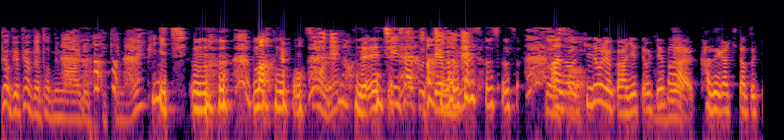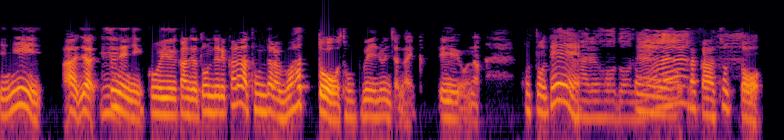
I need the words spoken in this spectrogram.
ぴょんぴょんぴょんぴょん飛び回る的なね。ピーチ。うん。まあでも、そうね。そうね、小さくてもね。そうそうそう。あの。機動力を上げておけば、風が来た時に、あ、じゃあうん常にこういう感じで飛んでるから、飛んだらわっと飛べるんじゃないかっていうようなことで、なるほどね。だからちょっと、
